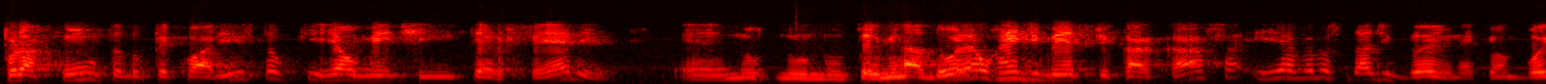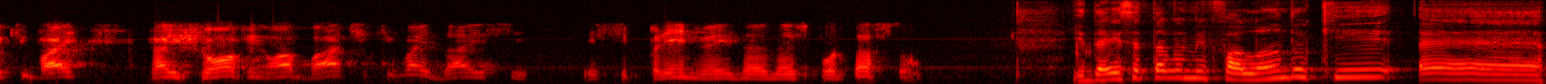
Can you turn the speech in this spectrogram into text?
por a conta do pecuarista, o que realmente interfere é, no, no, no, terminador é o rendimento de carcaça e a velocidade de ganho, né? que é um boi que vai, vai jovem ao abate que vai dar esse, esse prêmio aí da, da exportação. E daí você estava me falando que é,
